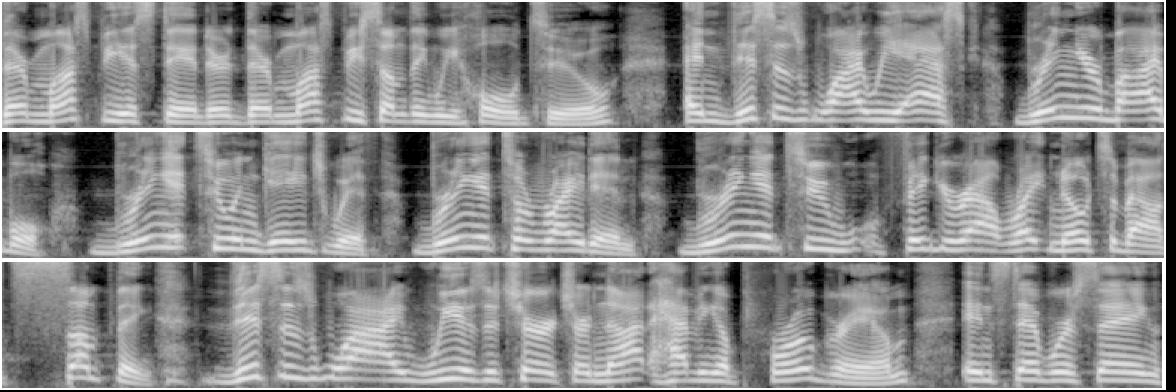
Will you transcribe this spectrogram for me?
There must be a standard. There must be something we hold to. And this is why we ask bring your Bible, bring it to engage with, bring it to write in, bring it to figure out, write notes about something. This is why we as a church are not having a program. Instead, we're saying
